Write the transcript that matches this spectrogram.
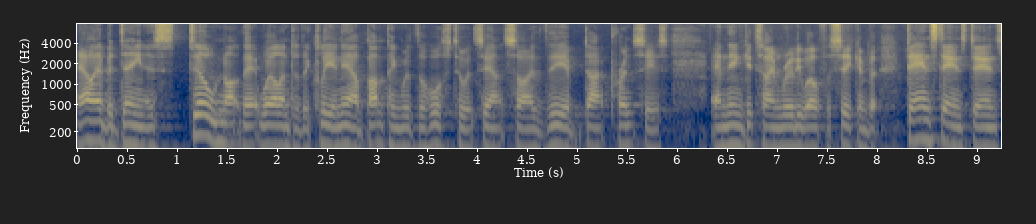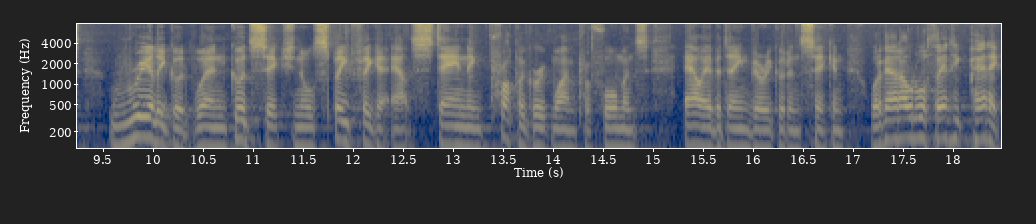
Our Aberdeen is still not that well into the clear now, bumping with the horse to its outside there, Dark Princess and then gets home really well for second. But Dan stands, Dan's really good win, good sectional, speed figure outstanding, proper Group 1 performance. Our Aberdeen very good in second. What about old authentic Paddy?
